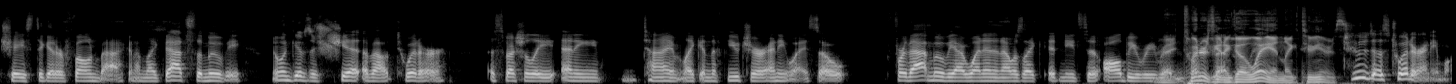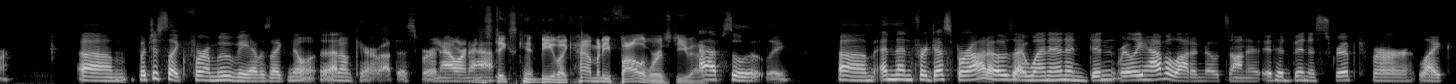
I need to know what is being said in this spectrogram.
chase to get her phone back. And I'm like, that's the movie. No one gives a shit about Twitter, especially any time like in the future anyway. So for that movie, I went in and I was like, it needs to all be rewritten. Right. Twitter's going to go away in like two years. Who does Twitter anymore? Um, but just like for a movie, I was like, no, I don't care about this for an hour and a The half. stakes can't be like how many followers do you have? Absolutely. Um, and then for Desperados, I went in and didn't really have a lot of notes on it. It had been a script for like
